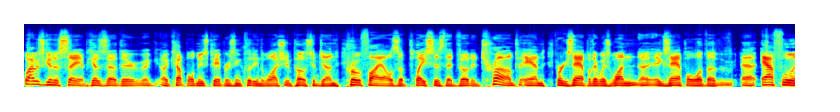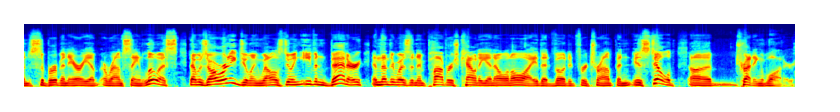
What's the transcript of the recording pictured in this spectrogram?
Well, I was going to say it because uh, there are a, a couple of newspapers, including the Washington Post, have done profiles of places that voted Trump. And for example, there was one uh, example of a uh, affluent suburban area around St. Louis that was already doing well, is doing even better. And then there was an impoverished county in Illinois that voted for Trump and is still uh, treading water.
